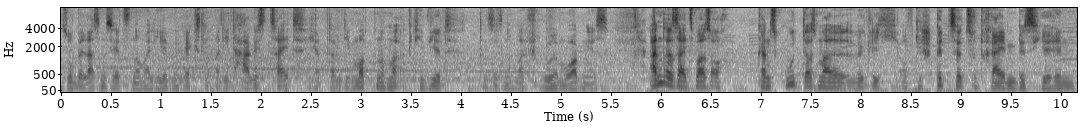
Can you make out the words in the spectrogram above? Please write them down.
So, wir lassen es jetzt nochmal hier, wir wechseln nochmal die Tageszeit. Ich habe dann die Mod nochmal aktiviert, dass es nochmal früher morgen ist. Andererseits war es auch ganz gut, das mal wirklich auf die Spitze zu treiben bis hierhin.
